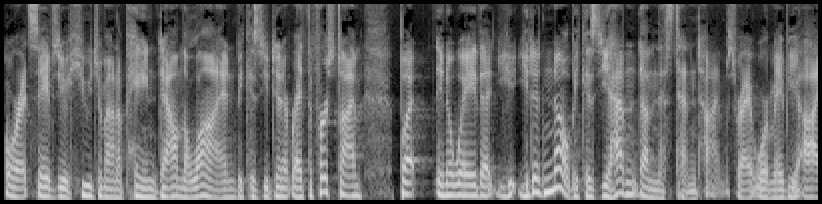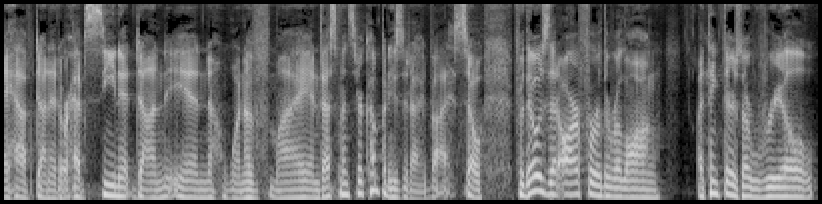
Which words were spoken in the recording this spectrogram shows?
or it saves you a huge amount of pain down the line because you did it right the first time, but in a way that you, you didn't know because you hadn't done this 10 times, right? Or maybe I have done it or have seen it done in one of my investments or companies that I advise. So for those that are further along, I think there's a real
